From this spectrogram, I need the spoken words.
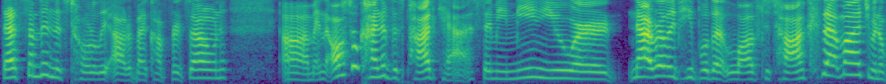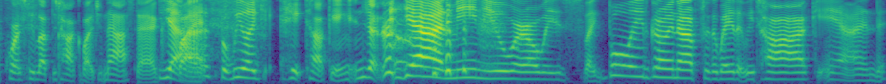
that's something that's totally out of my comfort zone. Um, and also kind of this podcast. I mean, me and you are not really people that love to talk that much. I mean, of course, we love to talk about gymnastics. but- Yes, but we like hate talking in general. yeah, and me and you were always like bullied growing up for the way that we talk, and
